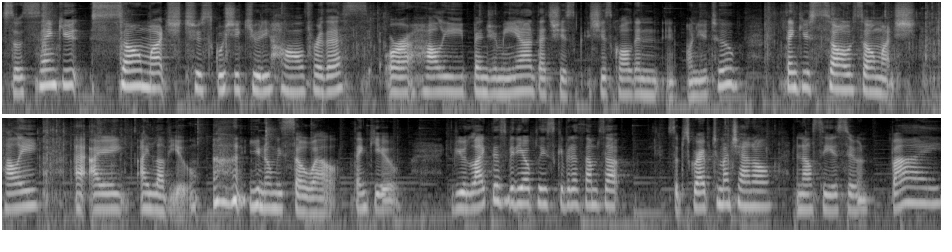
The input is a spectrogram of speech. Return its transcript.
So thank you so much to Squishycutiehol for this, or Holly Benjamia that she's she's called in, in on YouTube. Thank you so so much, Holly. I I, I love you. you know me so well. Thank you. If you like this video, please give it a thumbs up, subscribe to my channel, and I'll see you soon. Bye.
